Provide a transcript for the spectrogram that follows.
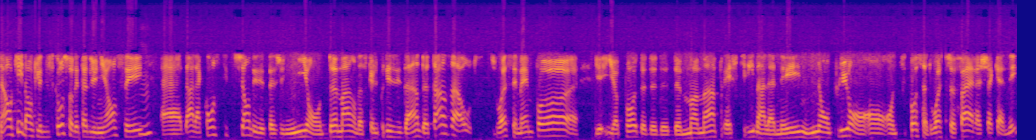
Non, OK. Donc, le discours sur l'État de l'Union, c'est Mhm. euh, dans la Constitution des États-Unis, on demande à ce que le président, de temps à autre, tu vois, c'est même pas, il n'y a, pas de, de, de, de moment prescrit dans l'année, ni non plus, on ne dit pas ça doit se faire à chaque année,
